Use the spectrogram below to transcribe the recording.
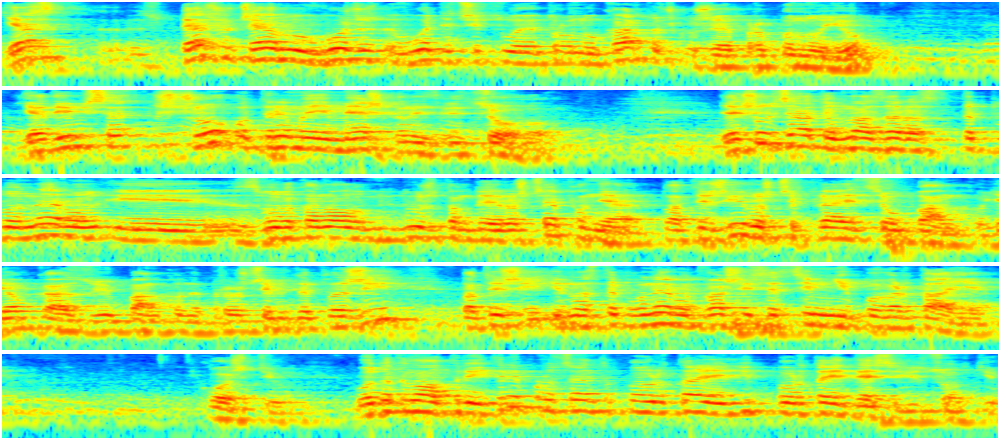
я в першу чергу, вводячи цю електронну карточку, що я пропоную, я дивлюся, що отримає мешканець від цього. Якщо взяти в нас зараз теплоенерго і з водоканалом дуже там, де розщеплення, платежі розщепляються в банку. Я вказую банку на розщеплюйте платежі, платежі, і в нас теплоенерго 2,67 мені повертає коштів. Водоканал 3,3% повертає, ліп повертає 10%.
